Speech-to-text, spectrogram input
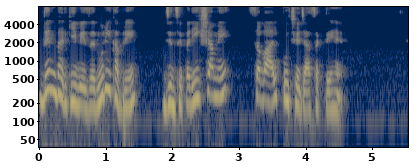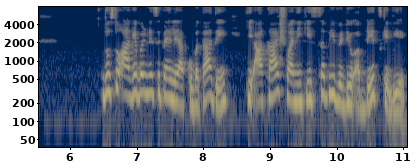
दिन भर की वे ज़रूरी खबरें, जिनसे परीक्षा में सवाल पूछे जा सकते हैं। दोस्तों, आगे बढ़ने से पहले आपको बता दें कि आकाशवाणी की सभी वीडियो अपडेट्स के लिए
